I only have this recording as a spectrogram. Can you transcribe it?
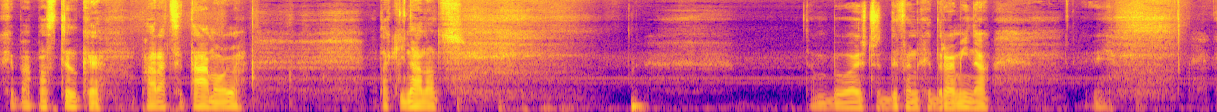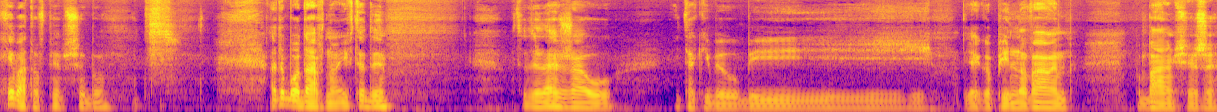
chyba pastylkę paracetamol taki na noc. Tam była jeszcze dyfenhydramina. Chyba to wpieprzył, bo a to było dawno i wtedy wtedy leżał i taki był bi ja go pilnowałem bo bałem się, że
